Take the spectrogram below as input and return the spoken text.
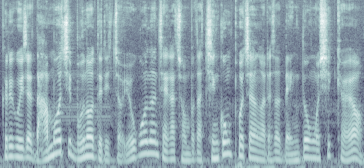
그리고 이제 나머지 문어들 있죠. 요거는 제가 전부 다 진공 포장을 해서 냉동을 시켜요.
